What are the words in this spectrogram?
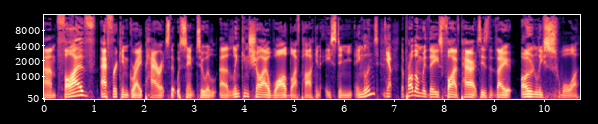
um, five African grey parrots that were sent to a, a Lincolnshire wildlife park in eastern England. Yep. The problem with these five parrots is that they only swore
